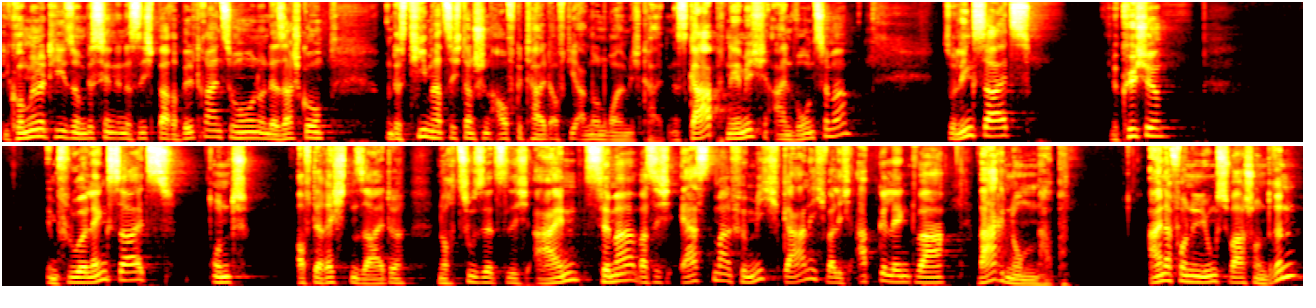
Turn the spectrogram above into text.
die Community so ein bisschen in das sichtbare Bild reinzuholen und der Saschko und das Team hat sich dann schon aufgeteilt auf die anderen Räumlichkeiten. Es gab nämlich ein Wohnzimmer, so linksseits, eine Küche, im Flur längsseits und auf der rechten Seite noch zusätzlich ein Zimmer, was ich erstmal für mich gar nicht, weil ich abgelenkt war, wahrgenommen habe. Einer von den Jungs war schon drin.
